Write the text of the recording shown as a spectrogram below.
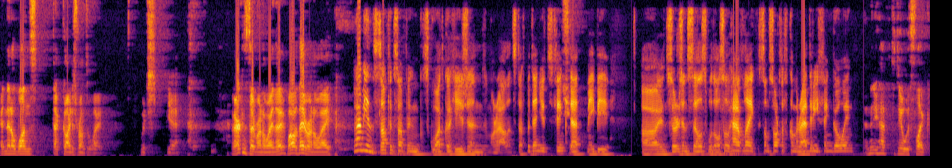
And then on ones, that guy just runs away. Which yeah, Americans don't run away though. Why would they run away? I mean, something, something, squad cohesion, morale, and stuff. But then you'd think Sure. that maybe uh, insurgent cells would also have like some sort of camaraderie thing going. and then you have to deal with like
